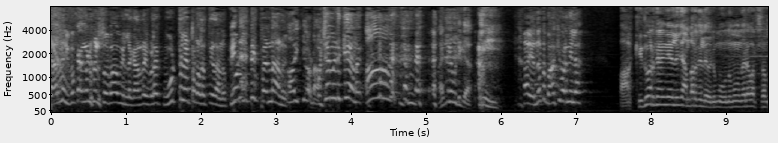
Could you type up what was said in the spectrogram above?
കാരണം ഇവക്ക് അങ്ങനെ ഒരു സ്വഭാവം ഇല്ല കാരണം ഇവിടെ കൂട്ടിലിട്ട് വളർത്തിയതാണ്. കുട്ടി പെണ്ണാണ്. പക്ഷെ മിടുക്കിയാണ്. അങ്ങനെ പിടിക്കാം. ആ എന്നിട്ട് ബാക്കി പറഞ്ഞില്ല? ബാക്കി എന്ന് പറഞ്ഞു കഴിഞ്ഞാൽ ഞാൻ പറഞ്ഞില്ലേ ഒരു മൂന്ന് മൂന്നര വർഷം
